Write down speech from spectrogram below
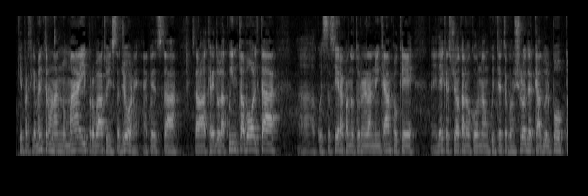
che praticamente non hanno mai provato in stagione. Eh, questa sarà credo la quinta volta uh, questa sera quando torneranno in campo che eh, i Lakers giocano con un quintetto con Schroeder, Caldwell Pope,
